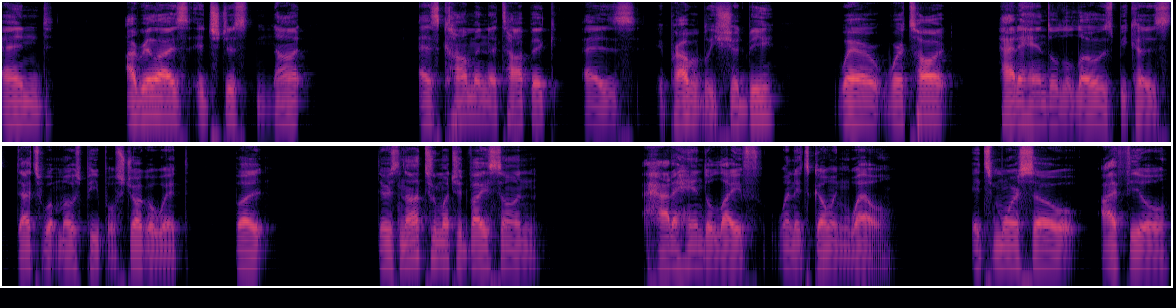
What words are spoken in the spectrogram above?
and I realized it's just not as common a topic as it probably should be, where we're taught how to handle the lows because that's what most people struggle with. But there's not too much advice on how to handle life when it's going well. It's more so, I feel,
